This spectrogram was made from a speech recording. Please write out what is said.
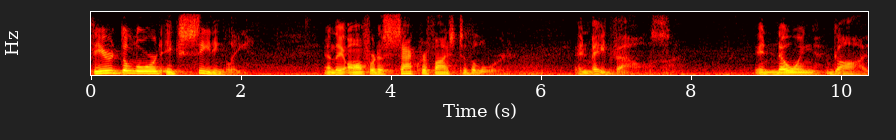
feared the Lord exceedingly, and they offered a sacrifice to the Lord and made vows in knowing God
